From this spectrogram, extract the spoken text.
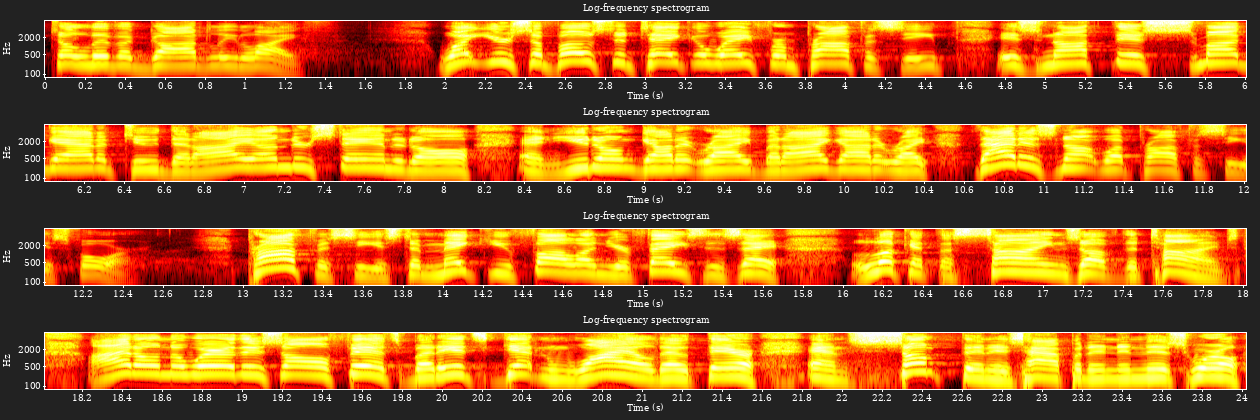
to live a godly life. What you're supposed to take away from prophecy is not this smug attitude that I understand it all and you don't got it right, but I got it right. That is not what prophecy is for. Prophecy is to make you fall on your face and say, Look at the signs of the times. I don't know where this all fits, but it's getting wild out there, and something is happening in this world.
